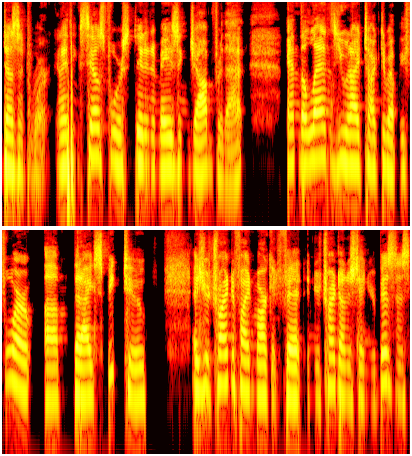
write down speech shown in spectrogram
doesn't work. And I think Salesforce did an amazing job for that. And the lens you and I talked about before um, that I speak to as you're trying to find market fit and you're trying to understand your business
